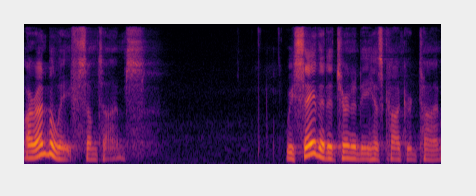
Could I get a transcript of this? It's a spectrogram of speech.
our unbelief sometimes. We say that eternity has conquered time.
